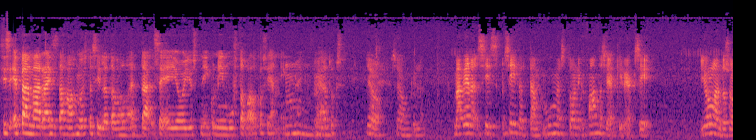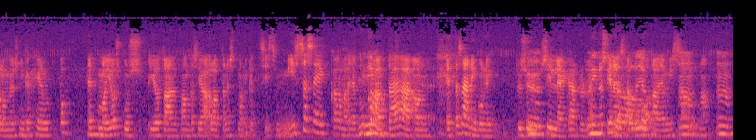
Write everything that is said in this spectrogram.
siis epämääräisistä hahmoista sillä tavalla, että se ei ole just niin, kuin niin mustavalkoisia niin mm. ajatukset. Joo, se on kyllä. Mä vielä siis siitä, että mun mielestä tuo niin fantasiakirjaksi jollain tasolla myös niin helppo. Että kun mä joskus jotain fantasiaa aloittanut, niin mä olin, että siis missä seikkaillaan ja kuka niin. tää on. Että sä niin kuin, niin pysyy mm. silleen kärryllä, niin, no, että kenessä ollaan ja missä mm. ollaan. Mm.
